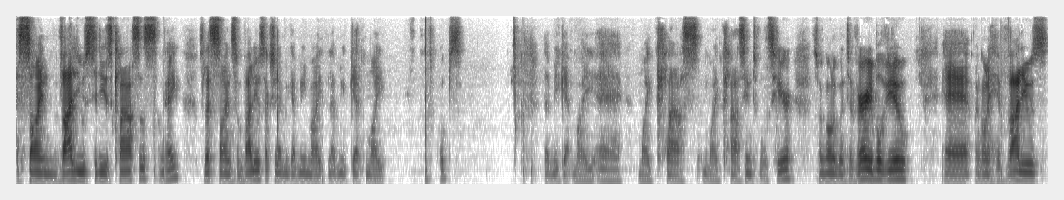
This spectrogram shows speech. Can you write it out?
assign values to these classes. Okay, so let's assign some values. Actually, let me get me my let me get my oops let me get my uh, my class my class intervals here. So I'm going to go into variable view. Uh, I'm going to hit values,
